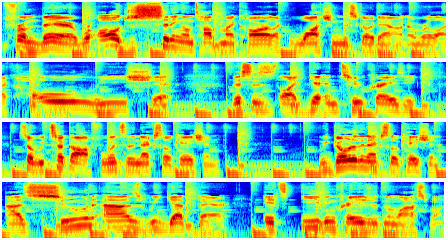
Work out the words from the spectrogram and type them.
from there, we're all just sitting on top of my car, like watching this go down, and we're like, holy shit, this is like getting too crazy. So we took off, we went to the next location. We go to the next location. As soon as we get there, it's even crazier than the last one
